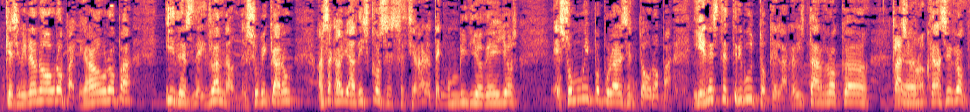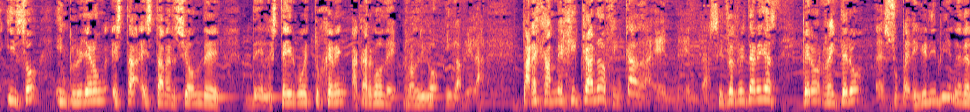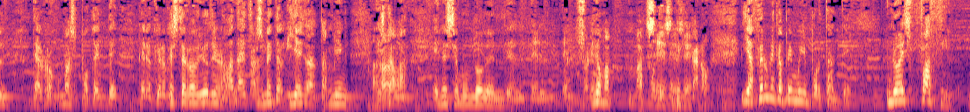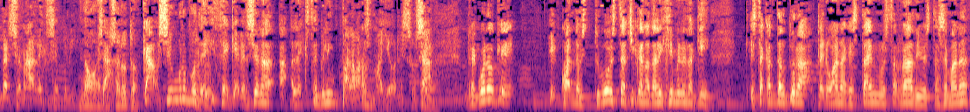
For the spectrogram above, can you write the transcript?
Que se vinieron a Europa, llegaron a Europa y desde Irlanda, donde se ubicaron, han sacado ya discos excepcionales. Tengo un vídeo de ellos eh, son muy populares en toda Europa. Y en este tributo que la revista Rock, eh, Classic, Rock. hizo, incluyeron esta, esta versión de, del Stairway to Heaven a cargo de Rodrigo y Gabriela pareja mexicana afincada en, en, las Islas Británicas, pero reitero, eh, su pedigrí viene del, del, rock más potente. Pero creo que este Rodrigo tiene una banda de transmetal y ella también estaba en ese mundo del, del, del, sonido más, potente mexicano. Y hacer un hincapié muy importante no es fácil versionar a Alex Zeppelin. No, en absoluto. Claro, si un grupo te dice que versiona a Alex Zeppelin, palabras mayores. O sea, recuerdo que cuando estuvo esta chica Natalie Jiménez aquí, esta cantautora peruana que está en nuestra radio esta semana,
